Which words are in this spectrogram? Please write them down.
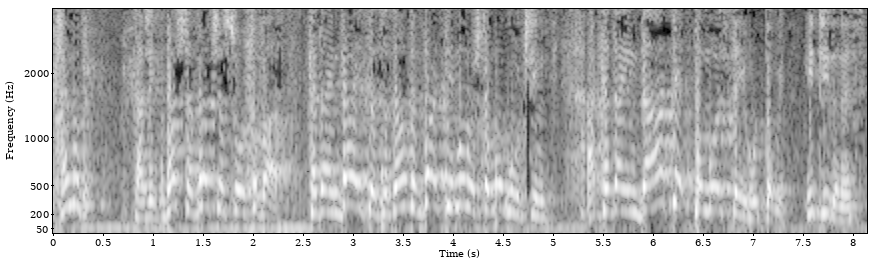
hajmo da... Kaže, vaša braća su oko vas. Kada im dajete zadatak, dajte im ono što mogu učiniti. A kada im date, pomozite ih u tome. I ti donesi.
